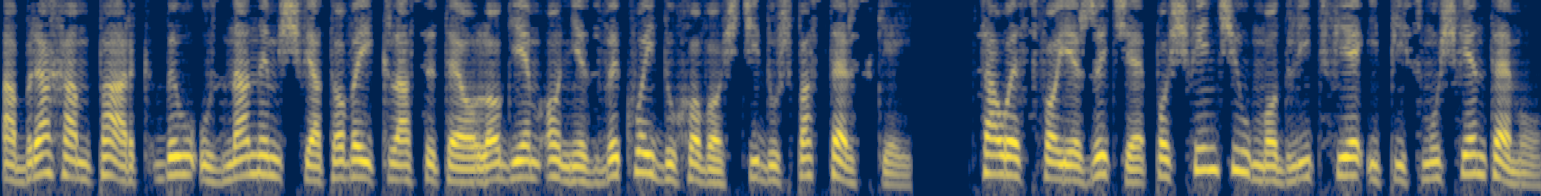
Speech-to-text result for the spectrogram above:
Abraham Park był uznanym światowej klasy teologiem o niezwykłej duchowości duszpasterskiej. Całe swoje życie poświęcił modlitwie i Pismu Świętemu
